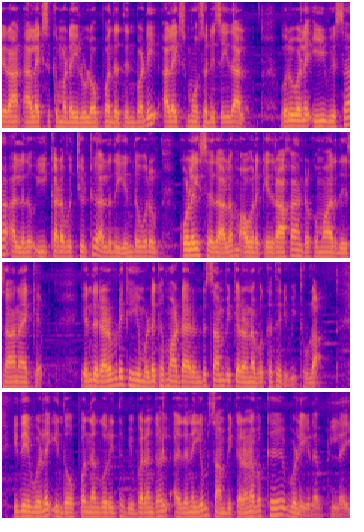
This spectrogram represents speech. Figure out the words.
டிரான் அலெக்ஸுக்கும் இடையில் உள்ள ஒப்பந்தத்தின்படி அலெக்ஸ் மோசடி செய்தால் ஒருவேளை இ விசா அல்லது இ கடவுச்சீட்டு அல்லது எந்த ஒரு கொலை செய்தாலும் அவருக்கு எதிராக அன்றகுமார் திசாநாயக்க எந்த நடவடிக்கையும் எடுக்க மாட்டார் என்று சாம்பிக்க ரணவுக்கு தெரிவித்துள்ளார். இதேவேளை இந்த ஒப்பந்தம் குறித்த விவரங்கள் அதனையும் சாம்பிக்க ரணவுக்கு வெளியிடவில்லை.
